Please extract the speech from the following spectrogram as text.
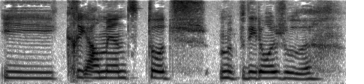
E que realmente todos me pediram ajuda.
